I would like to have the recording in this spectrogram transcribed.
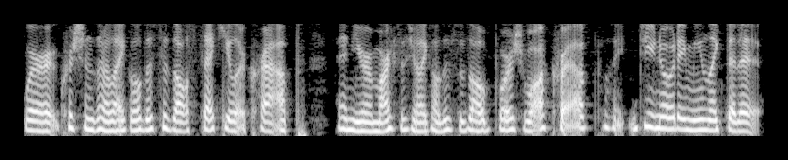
where Christians are like, oh, this is all secular crap. And you're a Marxist, you're like, oh, this is all bourgeois crap. Like, do you know what I mean? Like that it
